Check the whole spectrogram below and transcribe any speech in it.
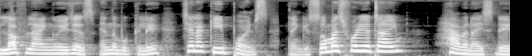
ലവ് ലാംഗ്വേജസ് എന്ന ബുക്കിലെ ചില key points thank you so much for your time have a nice day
